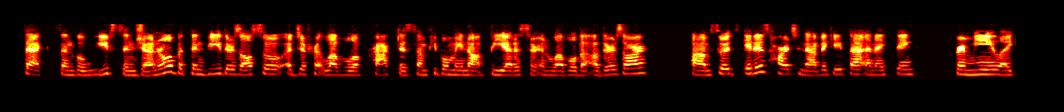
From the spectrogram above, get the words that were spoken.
sects and beliefs in general, but then B, there's also a different level of practice. Some people may not be at a certain level that others are. Um, so it's it is hard to navigate that. And I think for me, like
